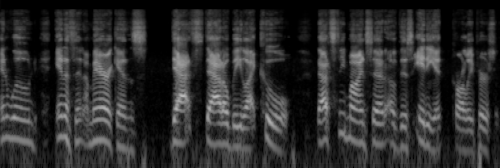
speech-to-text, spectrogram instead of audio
and wound innocent Americans. That's that'll be like cool. That's the mindset of this idiot Carli Pierson.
